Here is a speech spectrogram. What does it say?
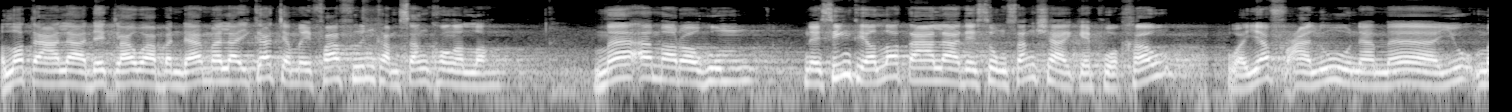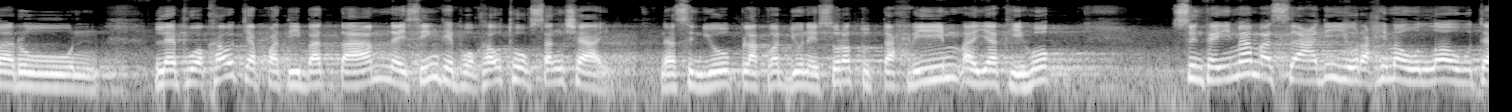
อัลลอฮฺตาลาได้กล่าวว่าบรรดามาลาอิกะจะไม่ฟ้าฟื้นคำสั่งของอัลลอฮ์มาอัมรอฮุมในสิ่งที่อัลลอฮฺตาลาได้ทรงสั่งใช้แก่พวกเขาวายฟาลูนมายุมารูนและพวกเขาจะปฏิบัติตามในสิ่งที่พวกเขาถูกสั่งใช้นะซึ่งอยู่ปรากฏอยู่ในสุรตุตตะฮรีมอายะที่หก ซึ่งทางอิมามอัสซาดียูรหิมะอุลลอฮฺต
